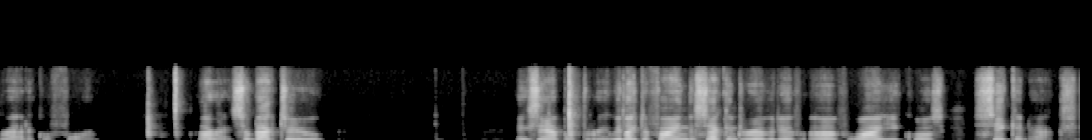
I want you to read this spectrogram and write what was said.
radical form. All right, so back to example three. We'd like to find the second derivative of y equals secant x.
